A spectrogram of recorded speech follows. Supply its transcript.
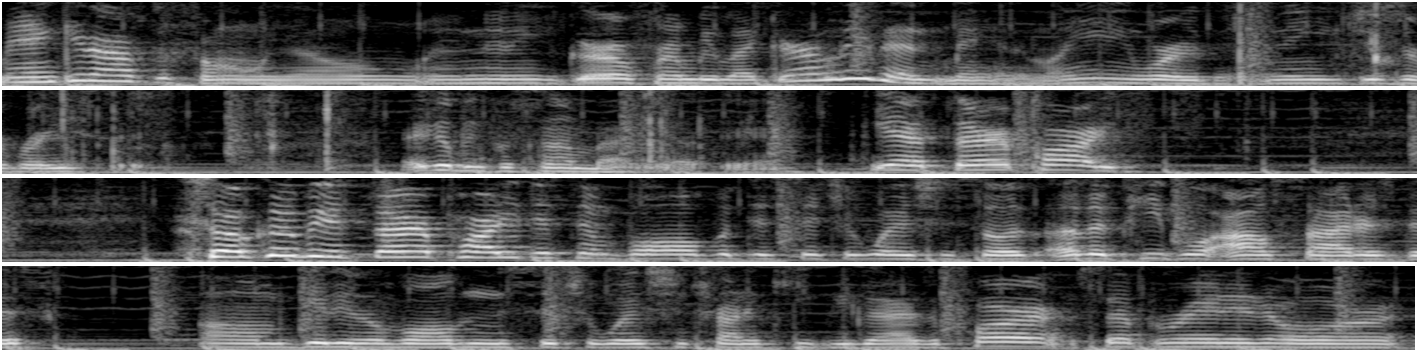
man, get off the phone, yo. And then your girlfriend be like, girl, leave that man. Like, he ain't worth it. And then you just erase it. It could be for somebody out there. Yeah, third party. So it could be a third party that's involved with this situation. So it's other people, outsiders, that's um, getting involved in the situation, trying to keep you guys apart, separated, or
